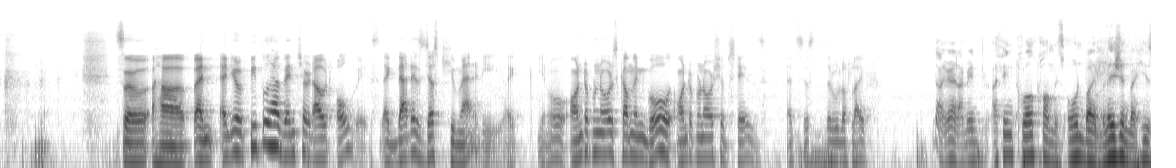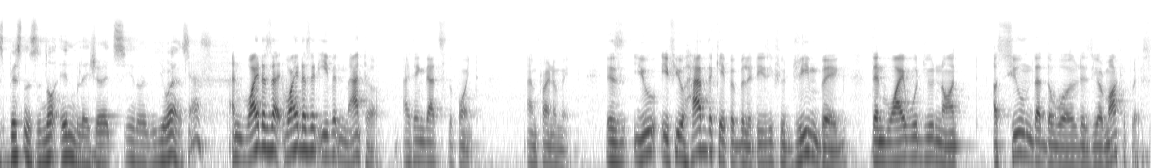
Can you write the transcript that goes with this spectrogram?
so uh, and and you know people have ventured out always. Like that is just humanity. Like you know entrepreneurs come and go. Entrepreneurship stays. That's just the rule of life. No, yeah, I mean, I think Qualcomm is owned by a Malaysian, but his business is not in Malaysia. It's you know in the U.S. Yes, and why does that? Why does it even matter? I think that's the point I'm trying to make. Is you if you have the capabilities, if you dream big, then why would you not assume that the world is your marketplace?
